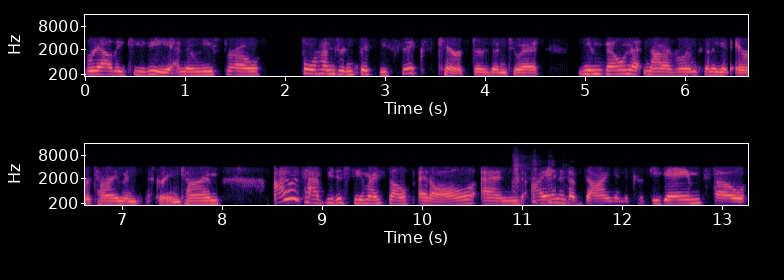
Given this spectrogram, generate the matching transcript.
reality TV, and then when you throw 456 characters into it, you know that not everyone's going to get airtime and screen time. I was happy to see myself at all, and I ended up dying in the cookie game, so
